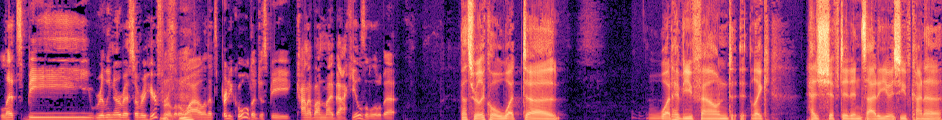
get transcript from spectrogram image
let's be really nervous over here for mm-hmm. a little mm-hmm. while and it's pretty cool to just be kind of on my back heels a little bit that's really cool what uh what have you found like has shifted inside of you as you've kind of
